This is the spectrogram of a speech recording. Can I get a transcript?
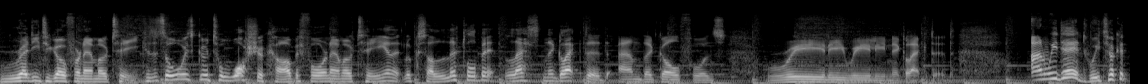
ready to go for an MOT. Because it's always good to wash a car before an MOT, and it looks a little bit less neglected, and the Golf was really, really neglected. And we did. We took it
